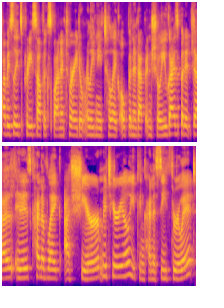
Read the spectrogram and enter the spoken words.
Obviously it's pretty self-explanatory. I don't really need to like open it up and show you guys, but it does, it is kind of like a sheer material. You can kind of see through it.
